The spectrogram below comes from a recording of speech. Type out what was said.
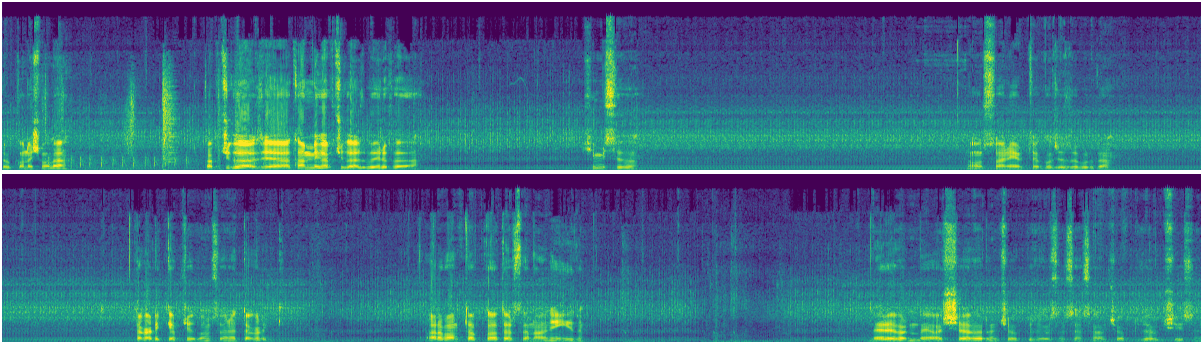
Çok konuşma la. Kapçı gaz ya. Tam bir kapçı gaz bu herif ha. Kimisi o? 10 saniye bir takılacağız da burada. Takalik yapacağız 10 saniye takalik. Arabam takla atarsan ha neyi yedim. Nereye verdin dayı? Aşağı verdin. Çok güzelsin sen. Sen çok güzel bir şeysin.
